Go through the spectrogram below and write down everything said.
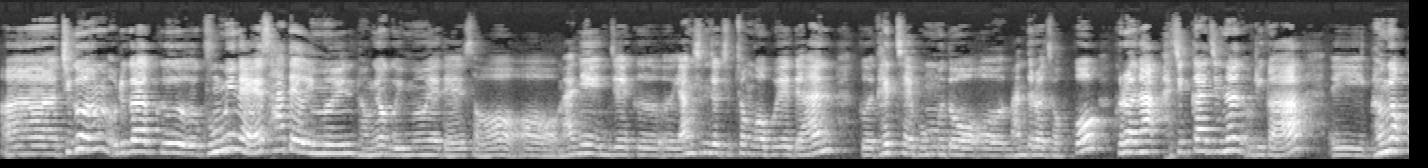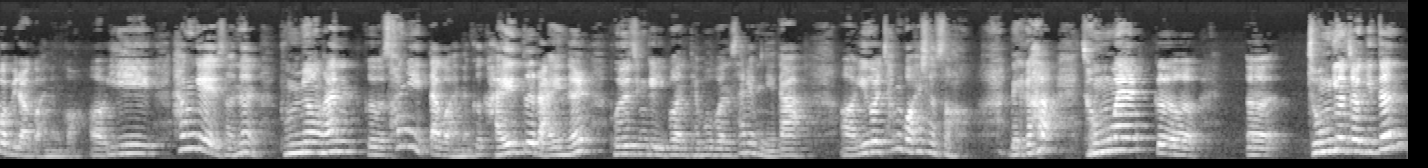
아, 지금 우리가 그 국민의 4대 의무인 병역 의무에 대해서 어, 많이 이제 그 양심적 집총 거부에 대한 그 대체 복무도 어, 만들어졌고 그러나 아직까지는 우리가 이 병역법이라고 하는 거, 어, 이 한계에서는 분명한 그 선이 있다고 하는 그 가이드라인을 보여준 게 이번 대법원 사례입니다. 어, 이걸 참고하셔서 내가 정말 그 어, 종교적이든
